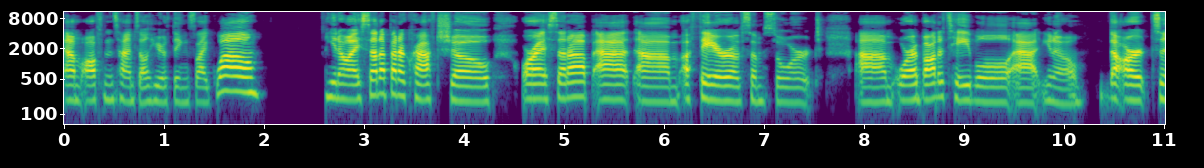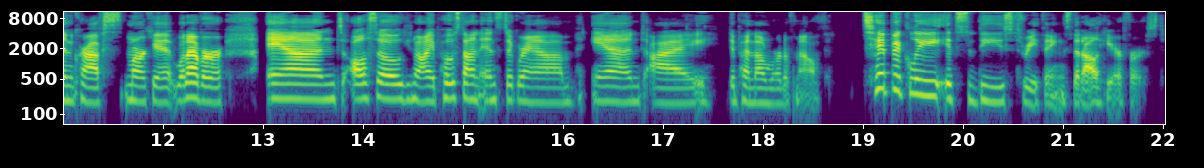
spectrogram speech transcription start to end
Um, oftentimes I'll hear things like, well, you know, I set up at a craft show or I set up at um, a fair of some sort, um, or I bought a table at, you know, the arts and crafts market, whatever. And also, you know, I post on Instagram and I depend on word of mouth. Typically, it's these three things that I'll hear first.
